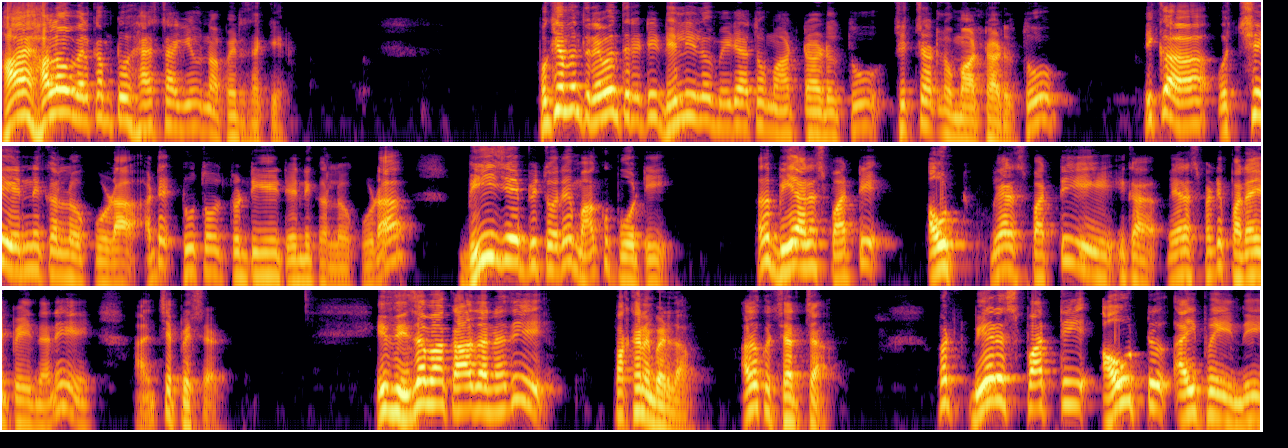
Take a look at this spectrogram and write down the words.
Hi hello welcome to hashtag you నా పేరు సకీర్ ముఖ్యమంత్రి రేవంత్ రెడ్డి ఢిల్లీలో మీడియాతో మాట్లాడుతూ చిట్చాట్లో మాట్లాడుతూ ఇక వచ్చే ఎన్నికల్లో కూడా అంటే టూ థౌజండ్ ట్వంటీ ఎయిట్ ఎన్నికల్లో కూడా బీజేపీతోనే మాకు పోటీ. అదే BRS party out BRS party ఇక బీఆర్ఎస్ పార్టీ పని అయిపోయిందని ఆయన చెప్పేశాడు. ఇది నిజమా కాదన్నది పక్కన పెడదాం. అదొక చర్చ. బట్ బీఆర్ఎస్ పార్టీ అవుట్ అయిపోయింది.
